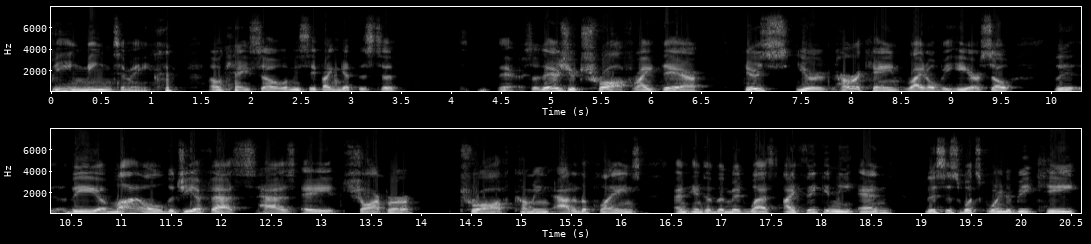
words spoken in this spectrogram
being mean to me. okay, so let me see if I can get this to there. So there's your trough right there. Here's your hurricane right over here. So the the model, the GFS, has a sharper trough coming out of the plains and into the Midwest. I think in the end, this is what's going to be key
